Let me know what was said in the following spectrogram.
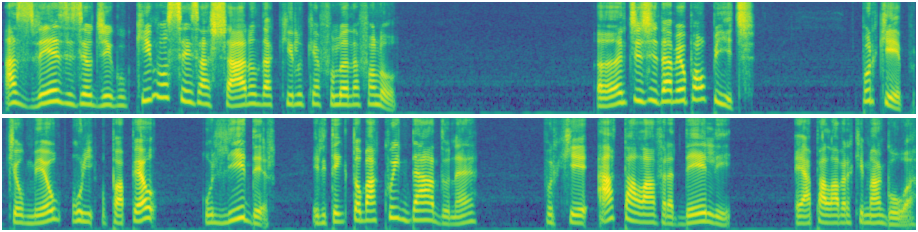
Às vezes eu digo: o que vocês acharam daquilo que a fulana falou? Antes de dar meu palpite. Por quê? Porque o meu, o, o papel, o líder, ele tem que tomar cuidado, né? Porque a palavra dele é a palavra que magoa.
